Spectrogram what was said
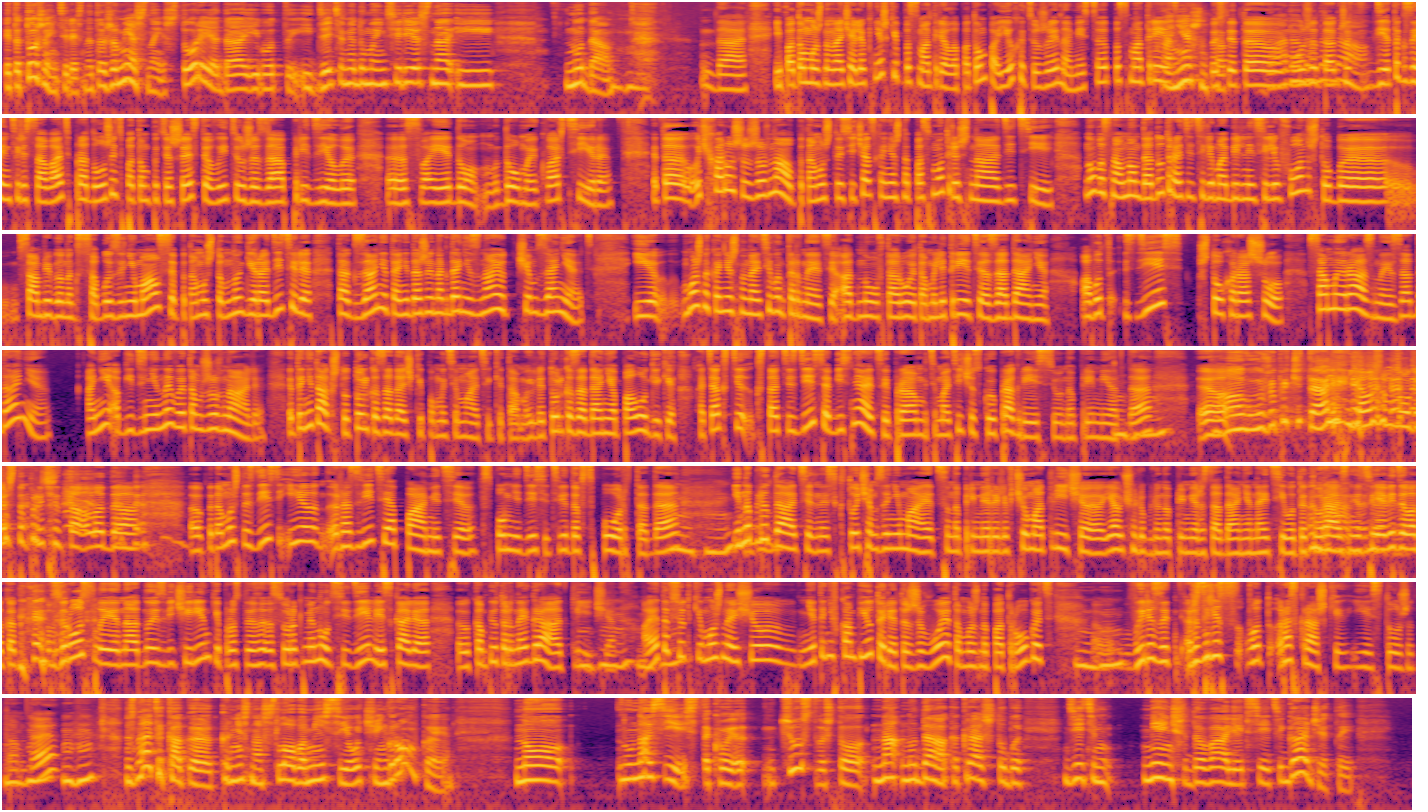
Это тоже интересно, это же местная история, да, и вот и детям, я думаю, интересно, и ну да. Да. И потом можно в начале книжки посмотрела, а потом поехать уже на месте посмотреть. Конечно. То так. есть это да, может да, да, также да. деток заинтересовать, продолжить потом путешествие, выйти уже за пределы э, своей дом, дома и квартиры. Это очень хороший журнал, потому что сейчас, конечно, посмотришь на детей. Ну, в основном дадут родители мобильный телефон, чтобы э, сам ребенок с собой занимался, потому что многие родители так заняты, они даже иногда не знают, чем занять. И можно, конечно, найти в интернете одну одно, второе там, или третье задание. А вот здесь, что хорошо, самые разные задания – они объединены в этом журнале. Это не так, что только задачки по математике там, или только задания по логике. Хотя, кстати, здесь объясняется и про математическую прогрессию, например. Угу. Да? А, вы уже прочитали. Я уже много что прочитала, да. Э, потому что здесь и развитие памяти, вспомнить 10 видов спорта, да, mm-hmm. и наблюдательность, кто чем занимается, например, или в чем отличие. Я очень люблю, например, задание найти вот эту да, разницу. Да, Я да, видела, как взрослые на одной из вечеринки просто 40 минут сидели, искали э, компьютерная игра отличия. Mm-hmm. А это все-таки можно еще... Это не в компьютере, это живое, это можно потрогать, mm-hmm. вырезать. Разрез, вот раскрашки есть тоже там, mm-hmm. да? Mm-hmm. Ну, знаете, как, конечно, слово «миссия» очень громкое, но ну, у нас есть такое чувство, что, на, ну да, как раз чтобы детям меньше давали все эти гаджеты.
